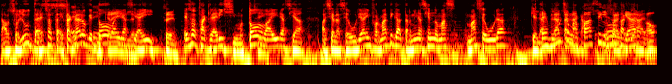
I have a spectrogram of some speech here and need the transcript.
absoluta. Eso está, está claro que sí. todo va a ir hacia ahí. Sí. Eso está clarísimo. Todo Sí. va a ir hacia, hacia la seguridad informática. Termina siendo más, más segura que la es plata mucho en la más calle. fácil hackear claro.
